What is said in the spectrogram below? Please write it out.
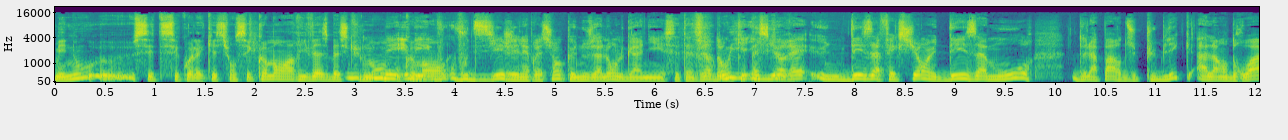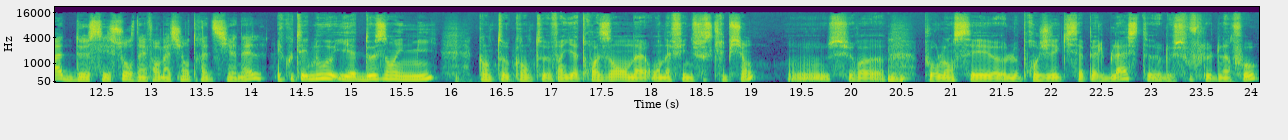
Mais nous, euh, c'est quoi la question? C'est comment arriver à ce basculement Mais, comment... mais vous, disiez, j'ai l'impression que nous allons le gagner. C'est-à-dire donc il y aurait une désaffection, un désamour de la part du public à l'endroit de ces sources d'information traditionnelles? Écoutez, nous, il y a deux ans et demi, quand, quand, enfin il y a trois ans, on a, on a fait une souscription sur euh, mhm. pour lancer euh, le projet qui s'appelle Blast, le souffle de l'info.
